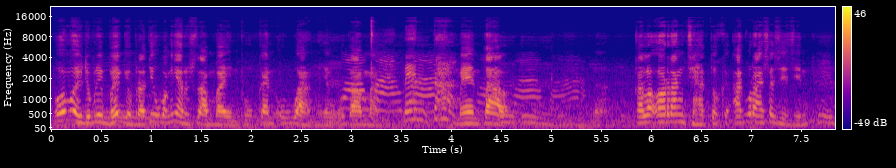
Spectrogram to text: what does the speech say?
oh mau hidup lebih baik ya berarti uangnya harus tambahin. Bukan uang yang utama, mental mental. Nah, kalau orang jatuh, aku rasa sih Jin, Mm.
